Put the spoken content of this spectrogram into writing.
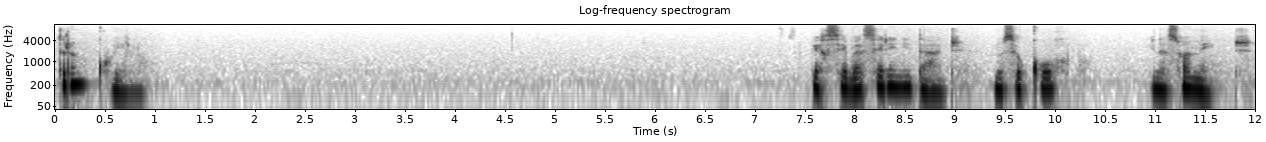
tranquilo. Perceba a serenidade no seu corpo e na sua mente.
